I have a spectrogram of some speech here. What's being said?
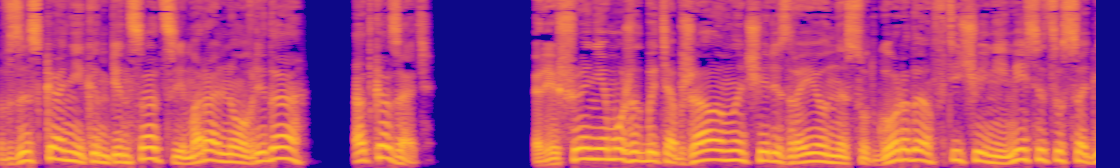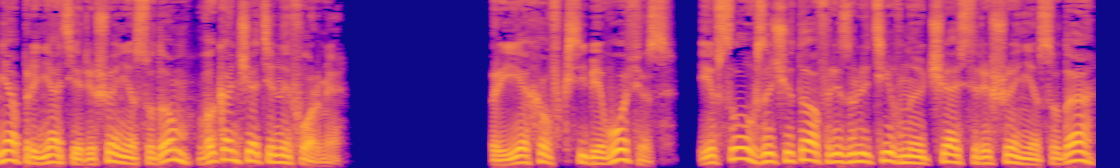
взыскании компенсации морального вреда отказать. Решение может быть обжаловано через районный суд города в течение месяца со дня принятия решения судом в окончательной форме. Приехав к себе в офис и вслух зачитав резолютивную часть решения суда,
